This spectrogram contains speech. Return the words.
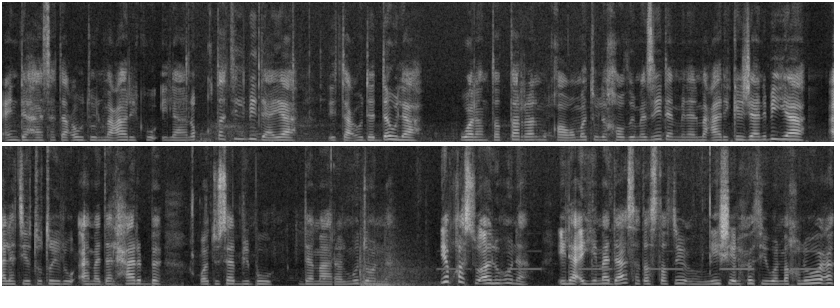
عندها ستعود المعارك إلى نقطة البداية لتعود الدولة. ولن تضطر المقاومة لخوض مزيدا من المعارك الجانبية التي تطيل أمد الحرب وتسبب دمار المدن. يبقى السؤال هنا إلى أي مدى ستستطيع ميليشيا الحوثي والمخلوع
